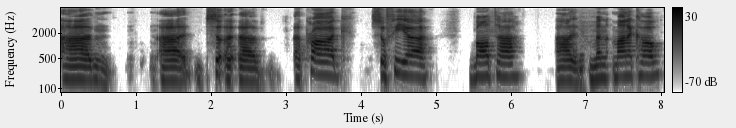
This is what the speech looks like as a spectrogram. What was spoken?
um, uh, so, uh, uh, Prague, Sofia, Malta, uh, Mon- Monaco.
